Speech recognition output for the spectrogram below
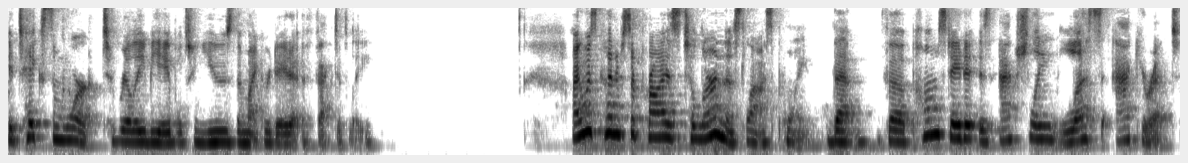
it takes some work to really be able to use the microdata effectively. I was kind of surprised to learn this last point, that the PUMS data is actually less accurate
